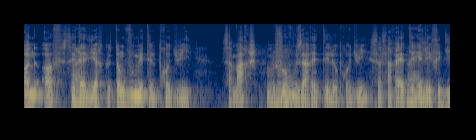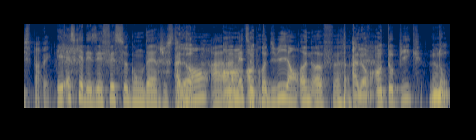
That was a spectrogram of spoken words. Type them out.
on-off, c'est-à-dire que tant que vous mettez le produit, ça marche. Le Mhm. jour où vous arrêtez le produit, ça s'arrête Ouais. et l'effet disparaît. Et est-ce qu'il y a des effets secondaires justement Alors, à, à en- mettre ce produit en on-off? Alors, en topique, Non, non.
